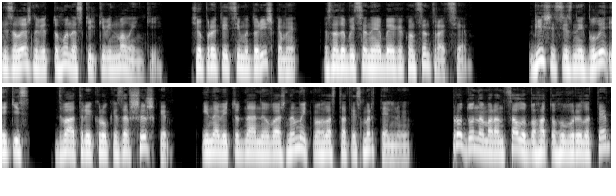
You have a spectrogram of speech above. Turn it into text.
незалежно від того, наскільки він маленький. Щоб пройти цими доріжками, знадобиться неабияка концентрація. Більшість із них були якісь два-три кроки завширшки, і навіть одна неуважна мить могла стати смертельною. Про Дона Маранцалу багато говорило те,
